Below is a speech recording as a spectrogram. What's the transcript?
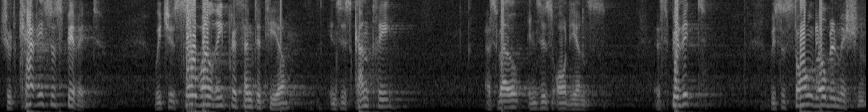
should carry the spirit which is so well represented here in this country as well in this audience, a spirit with a strong global mission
